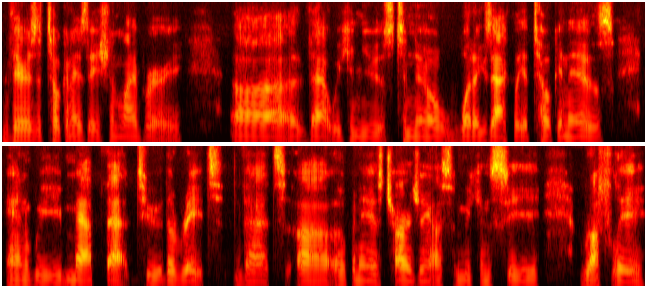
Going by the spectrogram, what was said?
there's a tokenization library uh, that we can use to know what exactly a token is, and we map that to the rate that uh, OpenAI is charging us, and we can see roughly,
